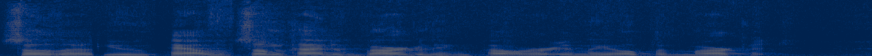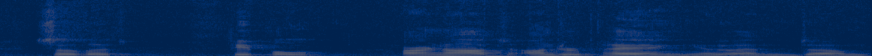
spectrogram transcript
so that you have some kind of bargaining power in the open market so that people are not underpaying you and um,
